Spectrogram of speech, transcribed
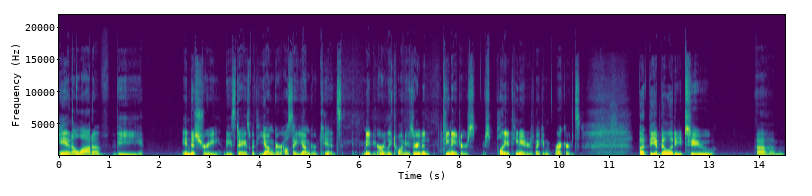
in a lot of the industry these days with younger, I'll say younger kids, maybe early 20s or even teenagers. There's plenty of teenagers making records. But the ability to um,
